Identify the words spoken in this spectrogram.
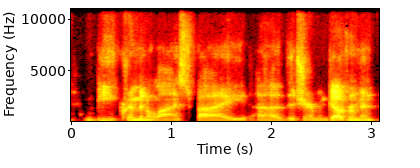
be criminalized by uh, the German government.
